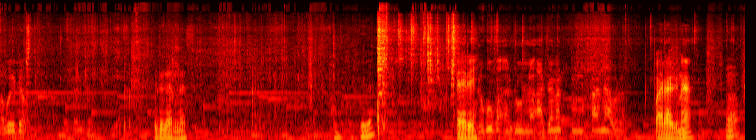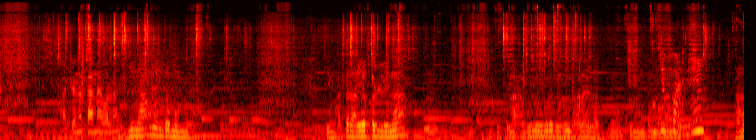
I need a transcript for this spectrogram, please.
बाबू येतो कुठे चाललास? काय रे? नको का- अचानक का नाही आवडला? पराग ना? अचानक का नाही आवडला? ही ना म्हणतो मम्मी ती म्हातार आई पडली ना. आता तिला आंघोळ वगैरे धरून घालायला लागतं. ती म्हणते मला हा?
